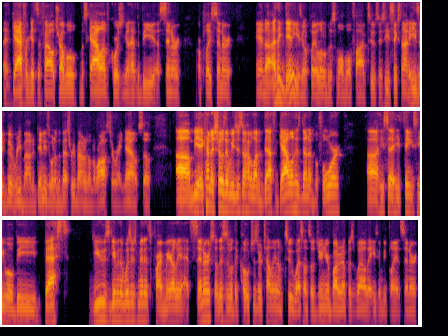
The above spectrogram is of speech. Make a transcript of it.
If Gafford gets in foul trouble, Muscala, of course, is gonna have to be a center or play center. And uh, I think Deni is going to play a little bit of small ball five too. Since he's six nine, he's a good rebounder. Deni's one of the best rebounders on the roster right now. So, um, yeah, it kind of shows that we just don't have a lot of depth. Gallo has done it before. Uh, he said he thinks he will be best used given the Wizards minutes primarily at center. So this is what the coaches are telling him too. Wes Unseld Jr. brought it up as well that he's going to be playing center.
